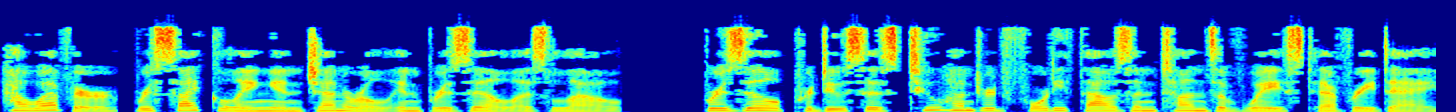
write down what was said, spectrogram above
However, recycling in general in Brazil is low. Brazil produces 240,000 tons of waste every day.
